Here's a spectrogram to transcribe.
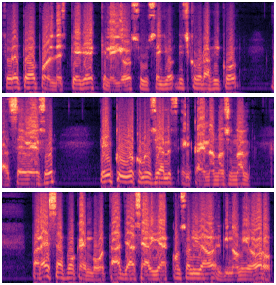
sobre todo por el despliegue que le dio su sello discográfico, la CBS, que incluyó comerciales en cadena nacional. Para esa época en Bogotá ya se había consolidado el binomio de oro,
